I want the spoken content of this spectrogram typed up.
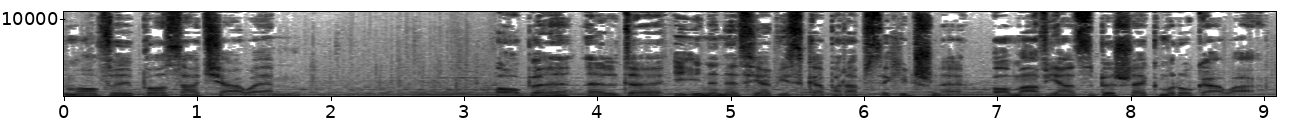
Rozmowy poza ciałem. OB, LD i inne zjawiska parapsychiczne omawia Zbyszek Mrugała.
